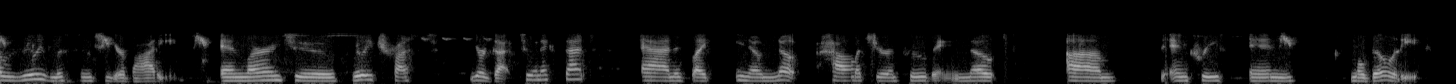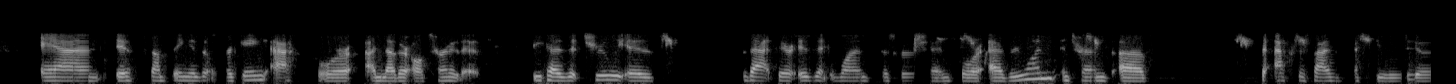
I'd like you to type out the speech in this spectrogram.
really listen to your body and learn to really trust your gut to an extent. And it's like, you know, note how much you're improving, note um, the increase in mobility. And if something isn't working, ask for another alternative because it truly is that there isn't one prescription for everyone in terms of the exercise that you would do.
